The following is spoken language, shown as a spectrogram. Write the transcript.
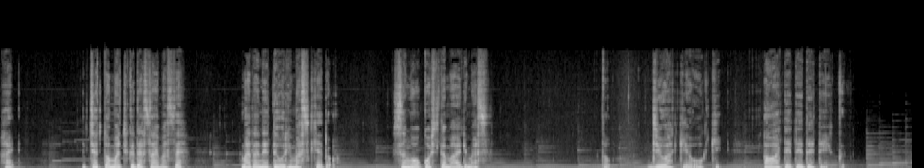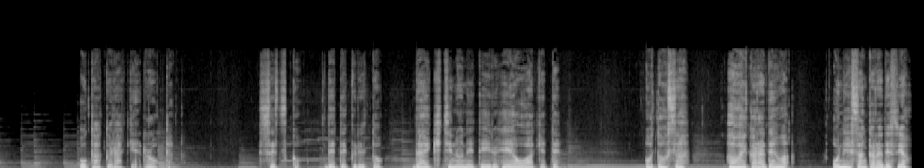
はい。ちょっとお待ちくださいませ。まだ寝ておりますけど。すぐ起こしてまいります。と受話器を置き慌てて出ていく。岡倉家廊下。節子出てくると大吉の寝ている部屋を開けて「お父さんハワイから電話。お姉さんからですよ」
